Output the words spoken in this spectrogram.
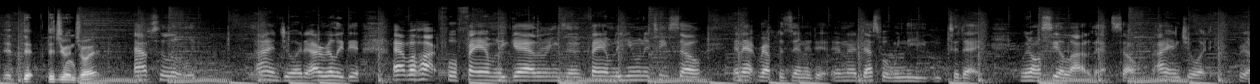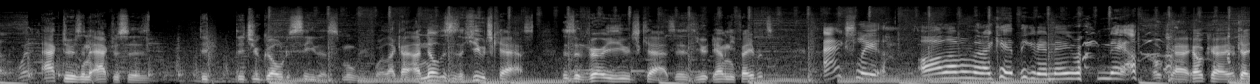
Did, did, did you enjoy it? Absolutely. I enjoyed it. I really did. I have a heart for family gatherings and family unity, so, and that represented it. And that's what we need today. We don't see a lot of that, so I enjoyed it, really. What actors and actresses did, did you go to see this movie for? Like, I, I know this is a huge cast. This is a very huge cast. Is, you, do you have any favorites? Actually, all of them, but I can't think of their name right now. Okay, okay, okay.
